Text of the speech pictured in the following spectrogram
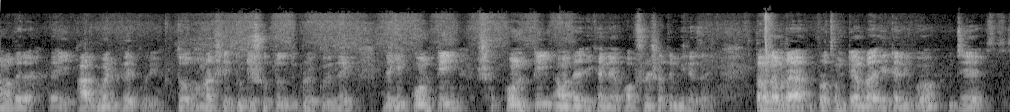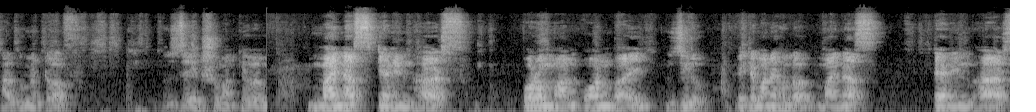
আমাদের এই আর্গুমেন্ট বের করি। তো আমরা সেই দুটি সূত্র যদি প্রয়োগ করি, দেখি দেখি কোনটি কোনটি আমাদের এখানে অপশনের সাথে মিলে যায়। তাহলে আমরা প্রথমটি আমরা এটা নিব যে আর্গুমেন্ট অফ জেড সমান কি হবে? মাইনাস টেন ইনভার্স পরম মান ওয়ান বাই জিরো এটা মানে হলো মাইনাস টেন ইনভার্স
